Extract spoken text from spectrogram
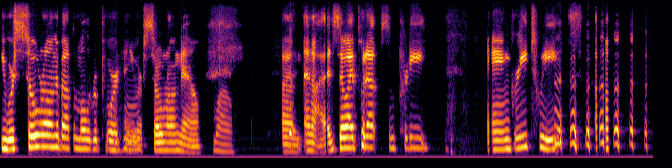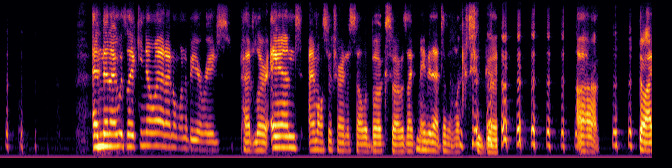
you were so wrong about the Mueller report, and you Mhm. are so wrong now. Wow. Um, and I, and so I put out some pretty angry tweets, and then I was like, you know what? I don't want to be a rage peddler, and I'm also trying to sell a book, so I was like, maybe that doesn't look too good. Um, so I,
